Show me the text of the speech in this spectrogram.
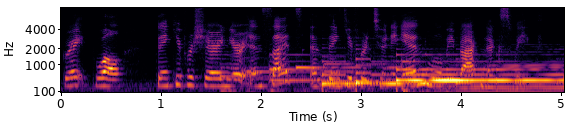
Great. Well, thank you for sharing your insights and thank you for tuning in. We'll be back next week.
